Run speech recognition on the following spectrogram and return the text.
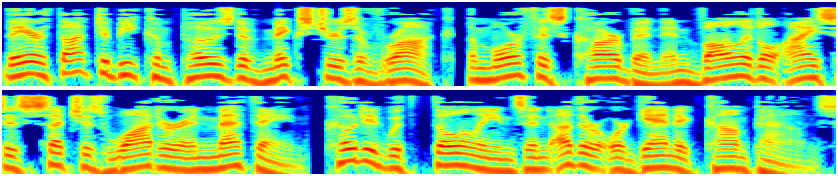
They are thought to be composed of mixtures of rock, amorphous carbon and volatile ices such as water and methane, coated with tholins and other organic compounds.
